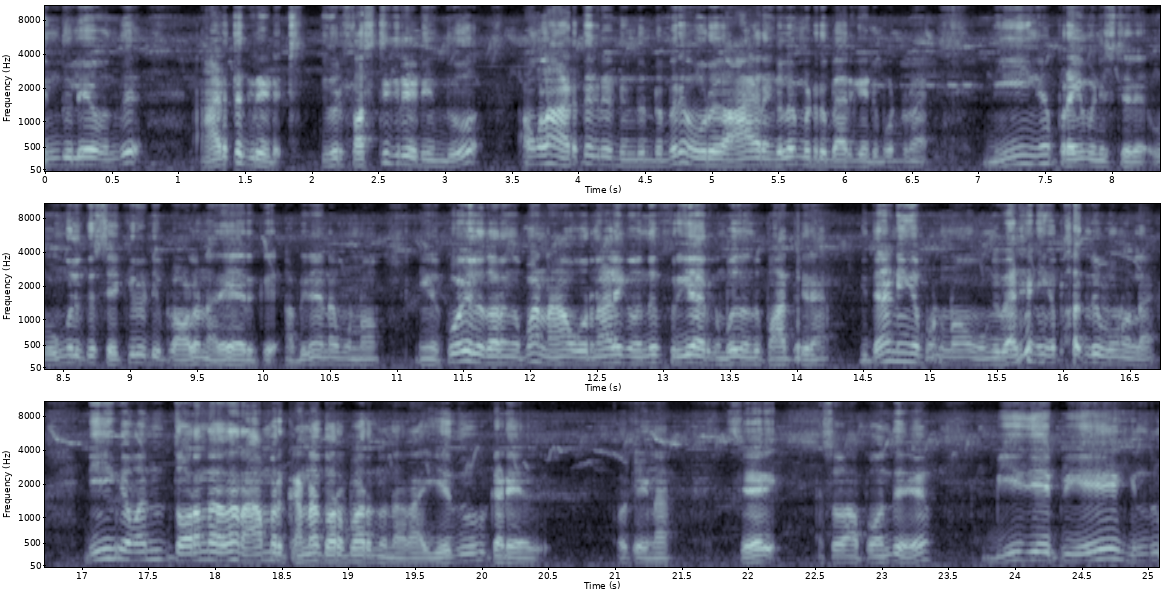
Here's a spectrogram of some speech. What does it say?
இந்துலேயே வந்து அடுத்த கிரேடு இவர் ஃபஸ்ட்டு கிரேட் இந்து அவங்களாம் அடுத்த கிரேட் இந்துன்ற மாதிரி ஒரு ஆயிரம் கிலோமீட்டர் பேரிகேட் போட்டுருவேன். நீங்கள் பிரைம் மினிஸ்டர் உங்களுக்கு செக்யூரிட்டி ப்ராப்ளம் நிறையா இருக்குது அப்படின்னா என்ன பண்ணோம்? நீங்கள் கோயிலில் திறங்கப்பா நான் ஒரு நாளைக்கு வந்து ஃப்ரீயாக இருக்கும்போது வந்து பார்த்துக்கிறேன். இதெல்லாம் நீங்கள் பண்ணணும். உங்கள் வேலையை நீங்கள் பார்த்துட்டு போகணும்ல. நீங்கள் வந்து திறந்தாதான் தான் ராமர் கண்ணை திறப்பாருன்னு சொன்னாரா? எதுவும் கிடையாது. ஓகேங்களா? சரி. ஸோ அப்போ வந்து பிஜேபியே ஹிந்து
